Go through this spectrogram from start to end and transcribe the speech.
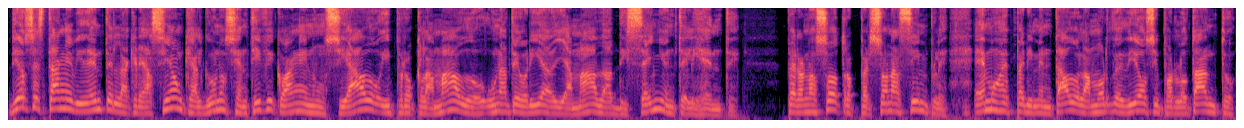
Dios es tan evidente en la creación que algunos científicos han enunciado y proclamado una teoría llamada diseño inteligente. Pero nosotros, personas simples, hemos experimentado el amor de Dios y por lo tanto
